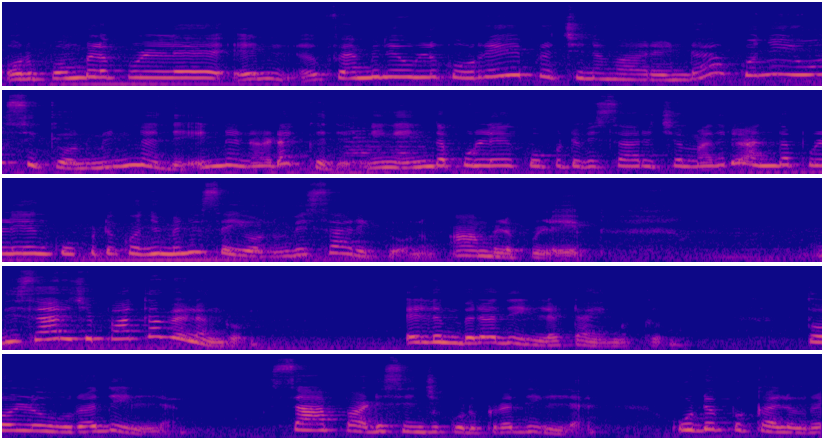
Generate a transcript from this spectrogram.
ஒரு பொம்பளை புள்ள என் ஃபேமிலி உள்ளுக்கு ஒரே பிரச்சனை வரேன்டா கொஞ்சம் யோசிக்கணும். என்னது? என்ன நடக்குது? நீங்கள் இந்த பிள்ளைய கூப்பிட்டு விசாரித்த மாதிரி அந்த பிள்ளையும் கூப்பிட்டு கொஞ்சம் என்ன செய்யணும்? விசாரிக்கணும். ஆம்பளை பிள்ளையும் விசாரித்து பார்த்தா விளங்கும். எலும்புறது இல்லை டைமுக்கு தொழுவுறது இல்லை. சாப்பாடு செஞ்சு கொடுக்கறது இல்லை. உடுப்பு கழுவுற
